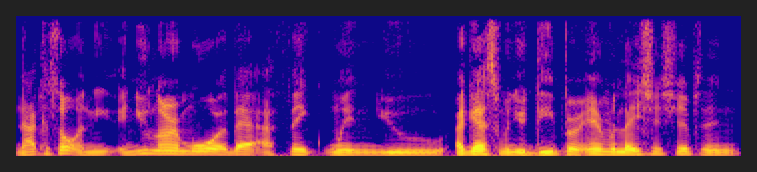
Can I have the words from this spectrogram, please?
not consult, and you, and you learn more of that. I think when you, I guess, when you're deeper in relationships and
